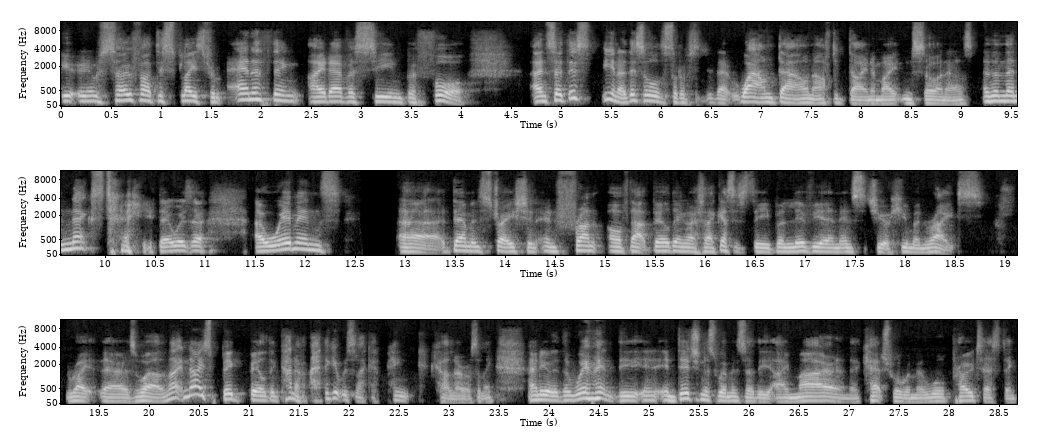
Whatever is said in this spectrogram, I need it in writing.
it, it was so far displaced from anything i'd ever seen before and so this, you know, this all sort of wound down after Dynamite and so on else. And then the next day, there was a, a women's uh, demonstration in front of that building. I guess it's the Bolivian Institute of Human Rights right there as well. Nice big building, kind of, I think it was like a pink color or something. Anyway, the women, the indigenous women, so the Aymara and the Quechua women were protesting,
